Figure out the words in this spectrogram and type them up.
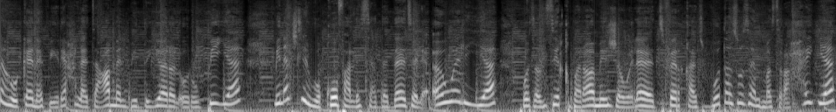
أنه كان في رحلة عمل بالديار الأوروبية من أجل الوقوف على الاستعدادات الأولية وتنسيق برامج جولات فرقة بوتازوت المسرحية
